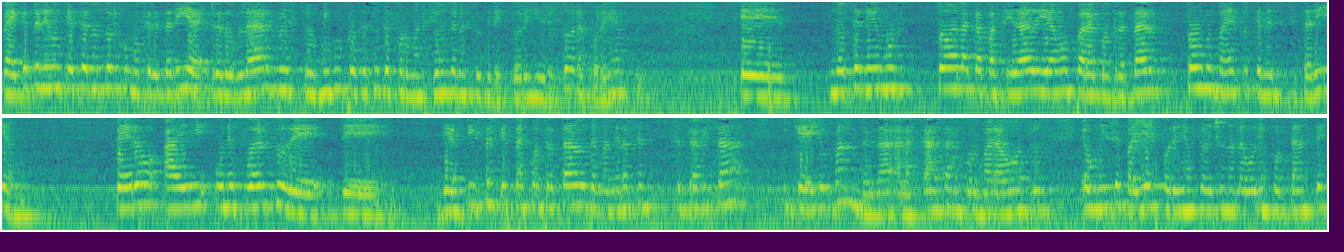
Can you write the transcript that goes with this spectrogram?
¿Qué tenemos que hacer nosotros como secretaría? Redoblar nuestros mismos procesos de formación de nuestros directores y directoras, por ejemplo. Eh, no tenemos toda la capacidad, digamos, para contratar todos los maestros que necesitaríamos, pero hay un esfuerzo de, de artistas que están contratados de manera centralizada y que ellos van, ¿verdad?, a las casas a formar a otros. Eunice Payés, por ejemplo, ha hecho una labor importante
